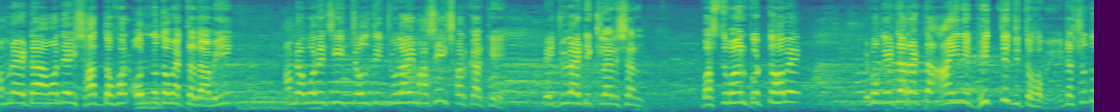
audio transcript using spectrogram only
আমরা এটা আমাদের এই সাত দফার অন্যতম একটা দাবি। আমরা বলেছি চলতি জুলাই মাসেই সরকারকে এই জুলাই ডিক্লারেশন বাস্তবায়ন করতে হবে এবং এটার একটা আইনে ভিত্তি দিতে হবে। এটা শুধু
